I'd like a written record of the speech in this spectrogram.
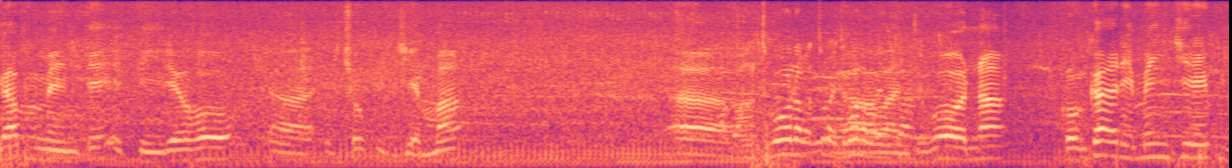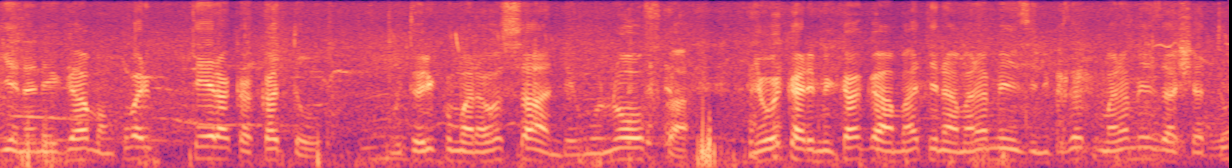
gavumenti eteireho ah, ekyokugema ah, abantu bona abaturage bona abantu bona. Konka harimu enkira eri kugenda negamba nku bari kuteera akakato ngu tori kumaraho sande ngu nofuka nyowe karimi kagamba hati namara amezi nikuza kumara amezi ashatu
